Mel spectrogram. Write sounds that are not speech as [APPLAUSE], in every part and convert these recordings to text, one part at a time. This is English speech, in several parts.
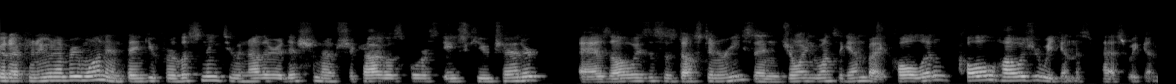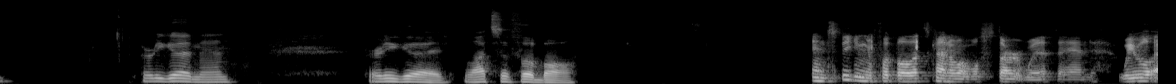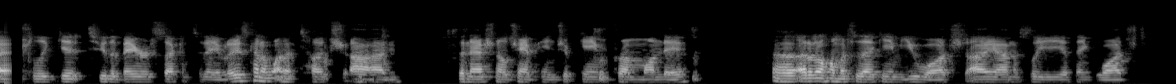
Good afternoon, everyone, and thank you for listening to another edition of Chicago Sports HQ Chatter. As always, this is Dustin Reese, and joined once again by Cole Little. Cole, how was your weekend this past weekend? Pretty good, man. Pretty good. Lots of football. And speaking of football, that's kind of what we'll start with, and we will actually get to the Bears second today. But I just kind of want to touch on the national championship game from Monday. Uh, I don't know how much of that game you watched. I honestly, I think, watched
